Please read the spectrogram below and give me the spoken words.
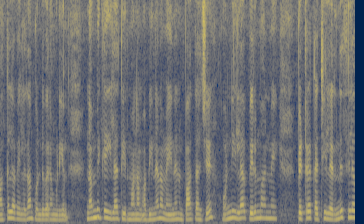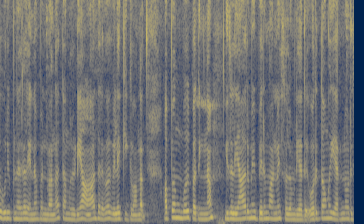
மக்களவையில் தான் கொண்டு வர முடியும். நம்பிக்கையில்லா தீர்மானம் அப்படின்னா நம்ம என்னென்னு பார்த்தாச்சு. ஒன்றும் இல்லை பெரும்பான்மை பெற்ற கட்சியிலேருந்து சில உறுப்பினர்கள் என்ன பண்ணுவாங்க? தங்களுடைய ஆதரவை விலக்கிக்குவாங்க. அப்போங்கும்போது பார்த்திங்கன்னா இதில் யாருமே பெரும்பான்மை சொல்ல முடியாது. ஒருத்தவங்க இரநூறு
